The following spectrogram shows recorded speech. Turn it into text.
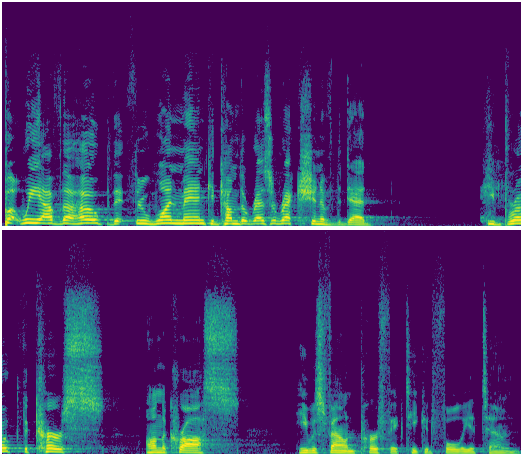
But we have the hope that through one man could come the resurrection of the dead. He broke the curse on the cross. He was found perfect. He could fully atone.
